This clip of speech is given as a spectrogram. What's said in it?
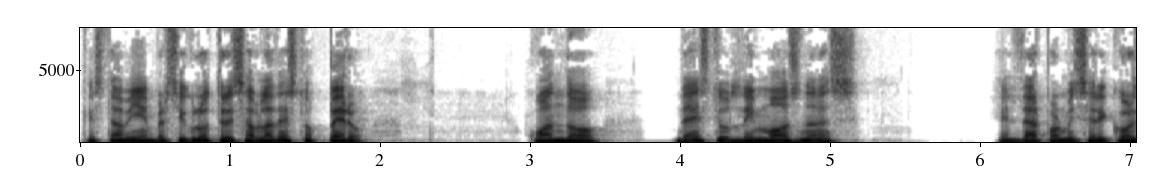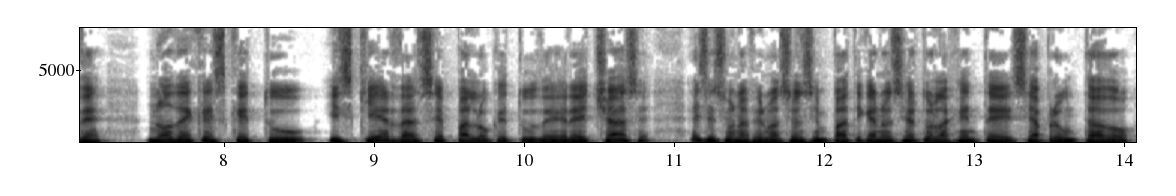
que está bien. Versículo 3 habla de esto. Pero cuando des tus limosnas, el dar por misericordia, no dejes que tu izquierda sepa lo que tu derecha hace. Esa es una afirmación simpática, ¿no es cierto? La gente se ha preguntado,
